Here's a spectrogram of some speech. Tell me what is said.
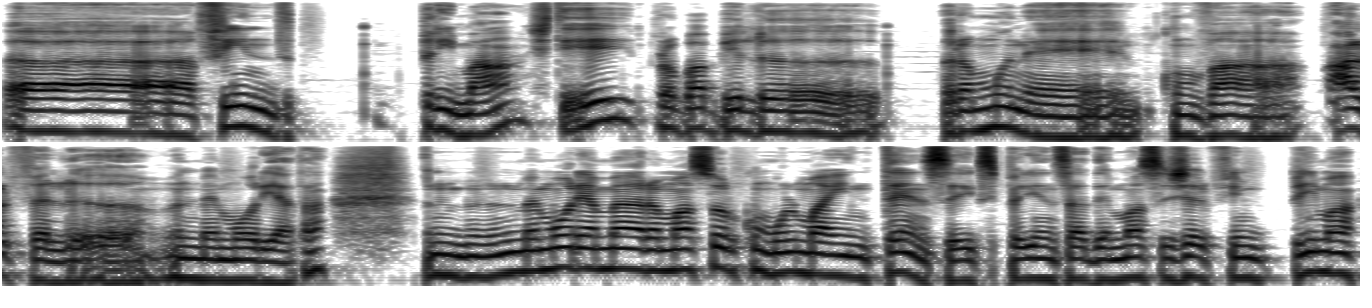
uh, uh, fiind prima, știi, probabil uh, rămâne cumva altfel în memoria ta. În, în memoria mea a rămas oricum mult mai intensă experiența de masă fiind prima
